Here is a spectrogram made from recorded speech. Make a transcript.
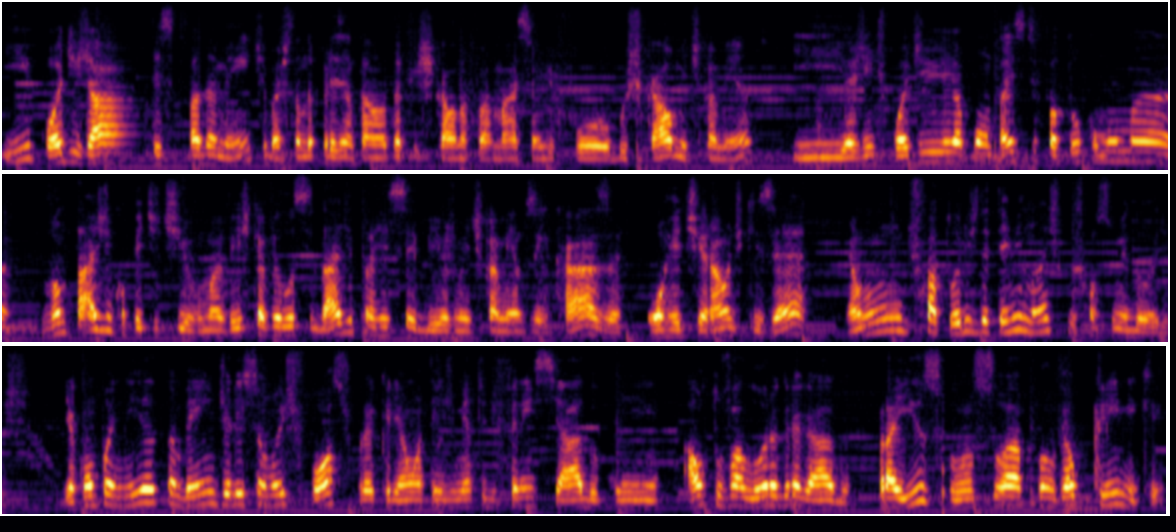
e pode já antecipadamente, bastando apresentar a nota fiscal na farmácia onde for buscar o medicamento, e a gente pode apontar esse fator como uma vantagem competitiva, uma vez que a velocidade para receber os medicamentos em casa ou retirar onde quiser é um dos fatores determinantes para os consumidores. E a companhia também direcionou esforços para criar um atendimento diferenciado com alto valor agregado. Para isso, lançou a Panvel Clinic,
